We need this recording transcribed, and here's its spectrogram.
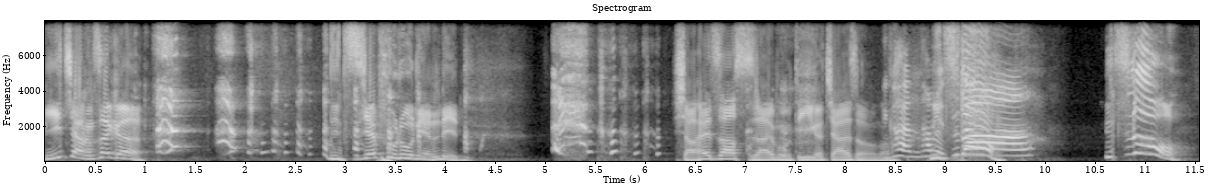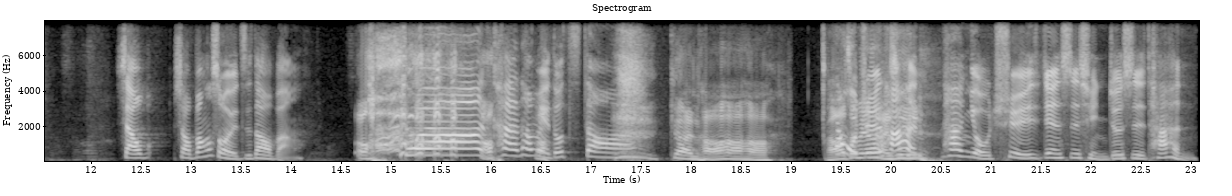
你讲这个，你直接暴露年龄。小黑知道史莱姆第一个家是什么吗？你看他们也知道啊，你知道？小小帮手也知道吧？哦，对啊，你看他们也都知道啊。看，好好好。但我觉得他很他很有趣一件事情，就是他很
